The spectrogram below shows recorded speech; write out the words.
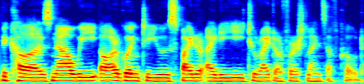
because now we are going to use Spyder IDE to write our first lines of code.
